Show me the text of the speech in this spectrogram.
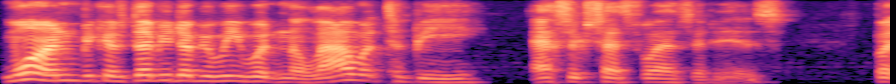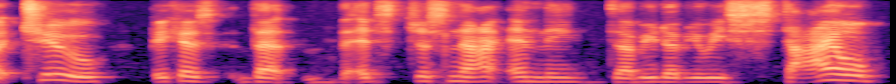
one, because WWE wouldn't allow it to be as successful as it is, but two, because that it's just not in the WWE style,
